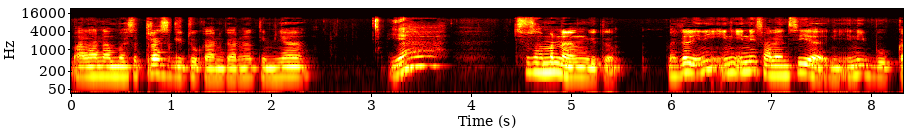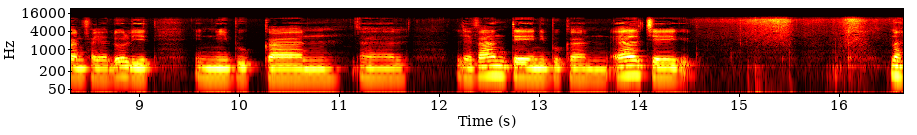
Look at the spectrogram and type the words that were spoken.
malah nambah stres gitu kan karena timnya ya susah menang gitu padahal ini ini ini Valencia ini ini bukan Valladolid ini bukan uh, Levante ini bukan LC gitu. nah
